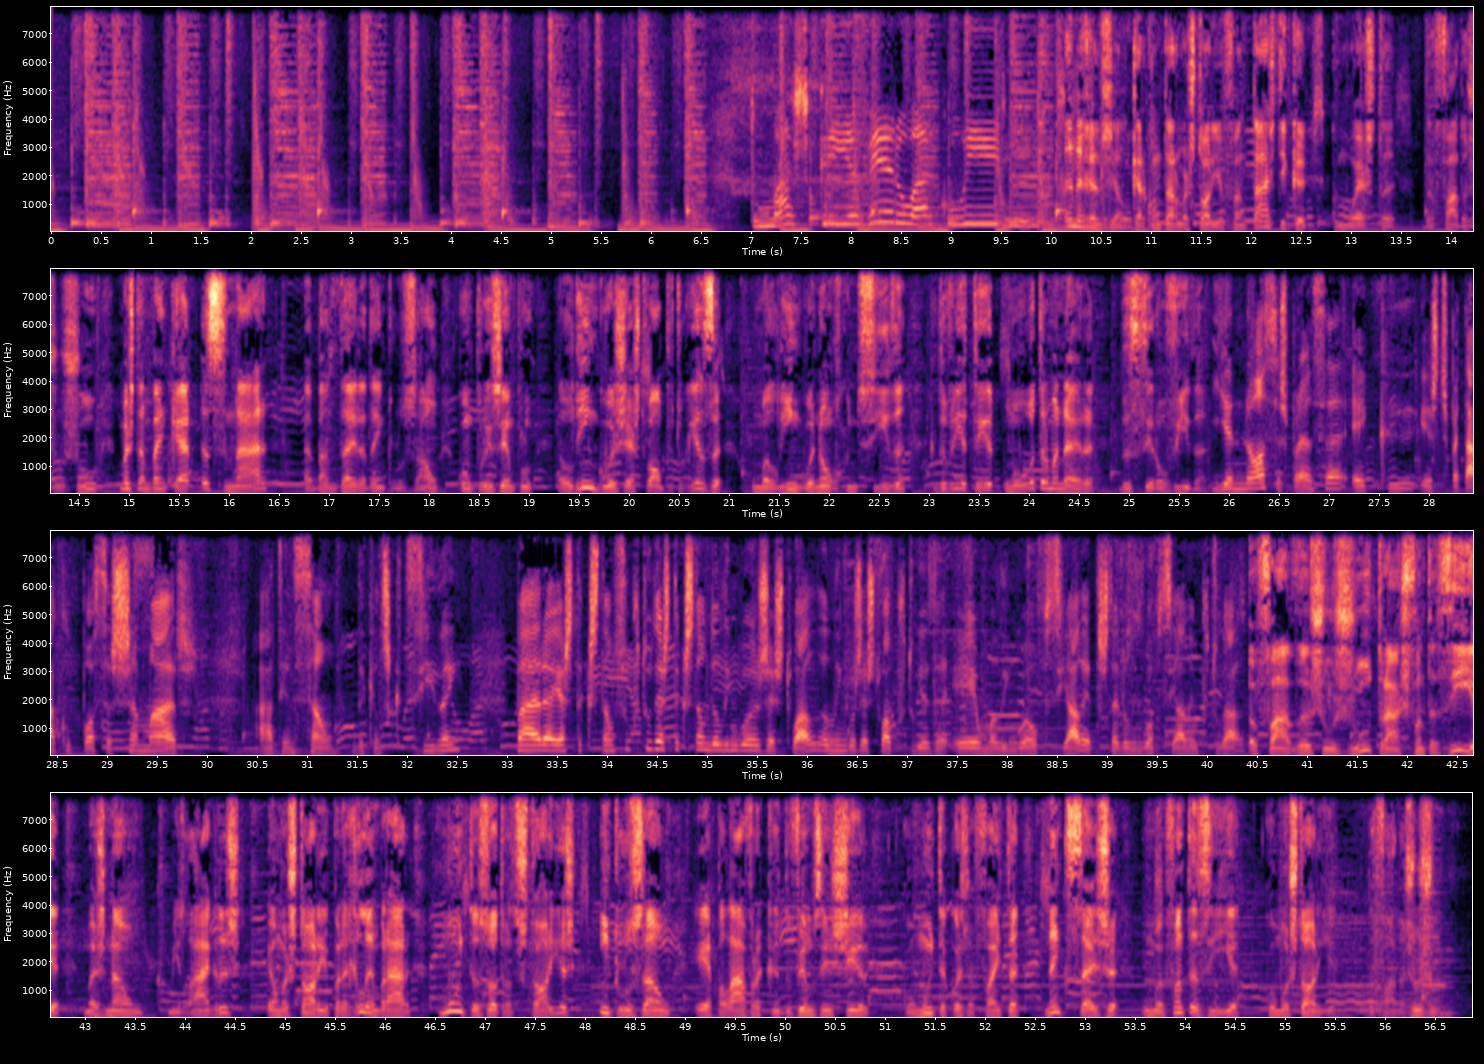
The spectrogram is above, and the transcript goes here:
Tomás queria ver o arco-íris. Ana Rangel quer contar uma história fantástica como esta da fada Juju, mas também quer acenar a bandeira da inclusão, como por exemplo a língua gestual portuguesa, uma língua não reconhecida que deveria ter uma outra maneira de ser ouvida. E a nossa esperança é que este espetáculo possa chamar a atenção daqueles que decidem para esta questão, sobretudo esta questão da língua gestual. A língua gestual portuguesa é uma língua oficial, é a terceira língua oficial em Portugal. A fada Juju traz fantasia, mas não milagres. É uma história para relembrar muitas outras histórias. Inclusão é a palavra que devemos encher com muita coisa feita, nem que seja uma fantasia como a história da fada Juju.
